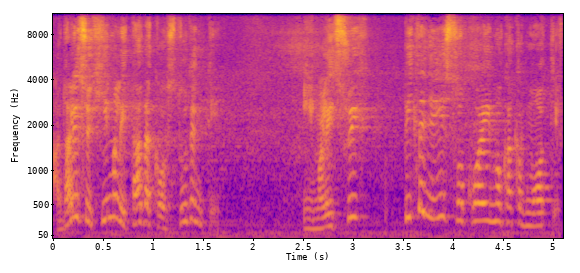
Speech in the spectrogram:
A da li su ih imali tada kao studenti? Imali su ih. Pitanje je isto ko je imao kakav motiv.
